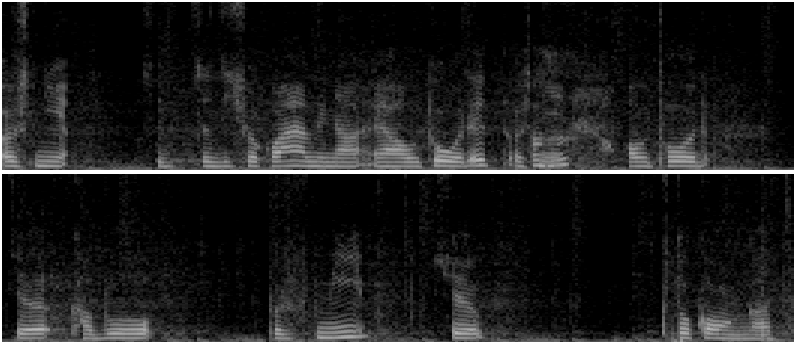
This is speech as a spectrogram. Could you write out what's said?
është një, s'e di qysh e ka emrin e autorit, është një autor që ka bo për fëmi qëkëto këngat.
